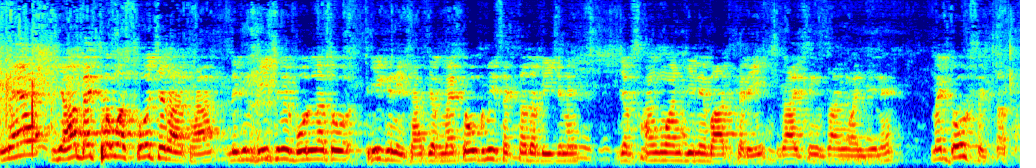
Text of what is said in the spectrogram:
मैं यहाँ बैठा हुआ सोच रहा था, लेकिन बीच में बोलना तो ठीक नहीं था। जब मैं टोक भी सकता था बीच में, जब सांगवान जी ने बात करी, राज सिंह सांगवान जी ने, मैं टोक सकता था।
